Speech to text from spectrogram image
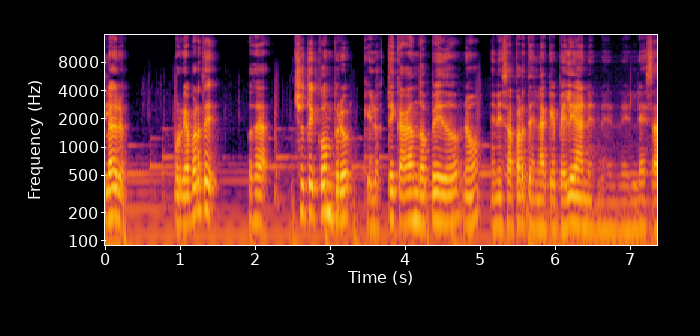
Claro. Porque aparte, o sea, yo te compro que lo esté cagando a pedo, ¿no? En esa parte en la que pelean, en, en- en ese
